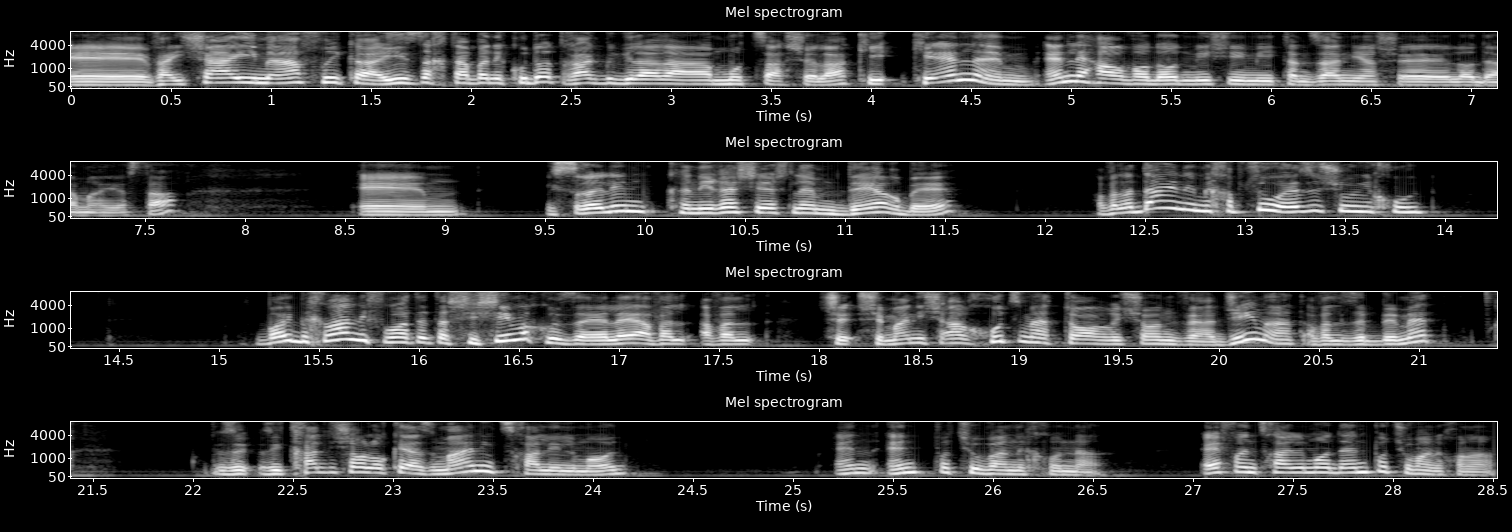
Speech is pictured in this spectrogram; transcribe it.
אה, והאישה היא מאפריקה, היא זכתה בנקודות רק בגלל המוצא שלה, כי, כי אין להם, אין להרווארד עוד מישהי מטנזניה שלא יודע מה היא עשתה. אה, ישראלים כנראה שיש להם די הרבה, אבל עדיין הם יחפשו איזשהו ייחוד. בואי בכלל נפרוט את ה-60% האלה, אבל, אבל ש, שמה נשאר חוץ מהתואר הראשון והג'ימאט, אבל זה באמת, זה, זה התחלתי לשאול, אוקיי, אז מה אני צריכה ללמוד? אין, אין פה תשובה נכונה. איפה אני צריכה ללמוד? אין פה תשובה נכונה.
